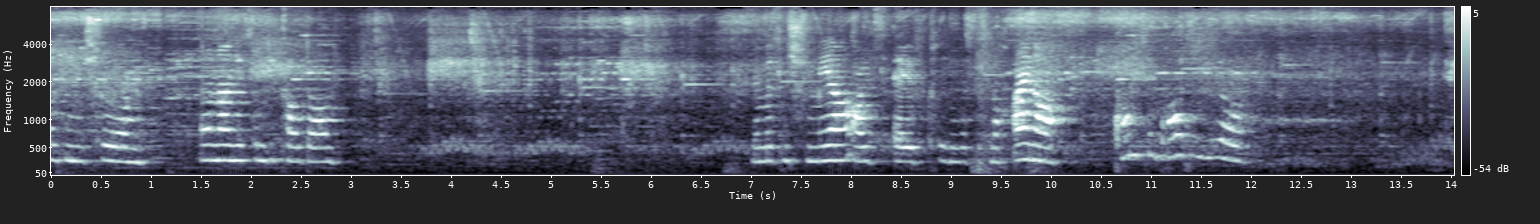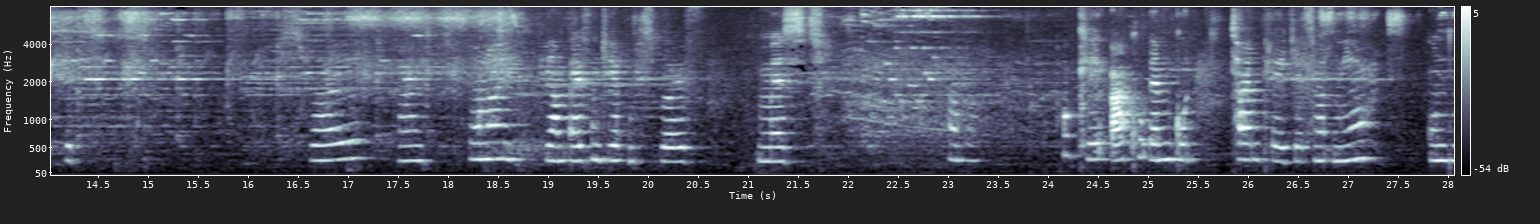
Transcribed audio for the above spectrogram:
Vorhin mich schon. Oh nein, jetzt sind die Countdown. Wir müssen mehr als elf kriegen. Das ist noch einer. Kommt, den brauchen wir. Jetzt zwei, eins. Oh nein, wir haben elf und wir hatten zwölf. Mist. Aber okay, AQM Good Time Played jetzt mit mir und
